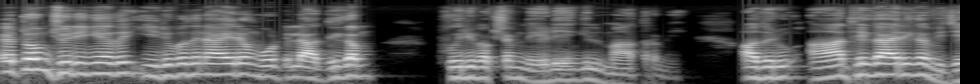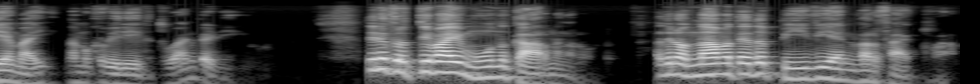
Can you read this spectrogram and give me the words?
ഏറ്റവും ചുരുങ്ങിയത് ഇരുപതിനായിരം വോട്ടിലധികം ഭൂരിപക്ഷം നേടിയെങ്കിൽ മാത്രമേ അതൊരു ആധികാരിക വിജയമായി നമുക്ക് വിലയിരുത്തുവാൻ കഴിയും. ഇതിന് കൃത്യമായി മൂന്ന് കാരണങ്ങളുണ്ട്. അതിനൊന്നാമത്തേത് പി വി അൻവർ ഫാക്ടറാണ്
